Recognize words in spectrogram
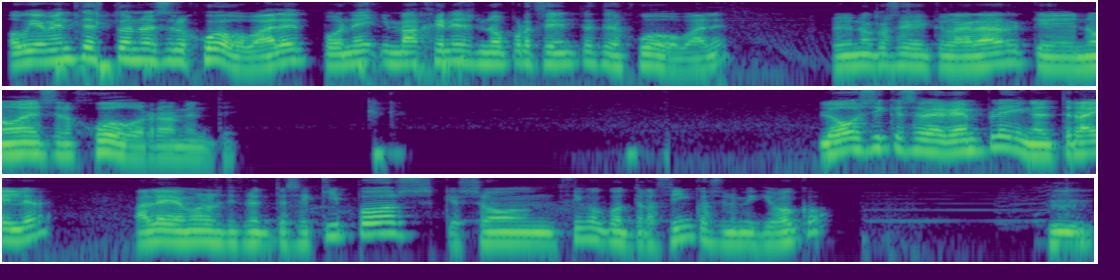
Obviamente esto no es el juego, ¿vale? Pone imágenes no procedentes del juego, ¿vale? Pero hay una cosa que aclarar que no es el juego realmente. Luego sí que se ve gameplay en el tráiler. ¿Vale? Vemos los diferentes equipos, que son 5 contra 5, si no me equivoco. Hmm,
